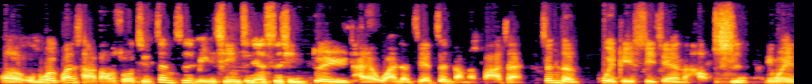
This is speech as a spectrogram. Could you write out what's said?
呃，我们会观察到说，其实政治明星这件事情，对于台湾的这些政党的发展，真的未必是一件好事。因为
